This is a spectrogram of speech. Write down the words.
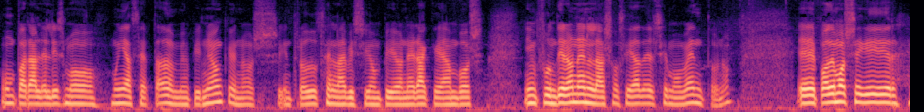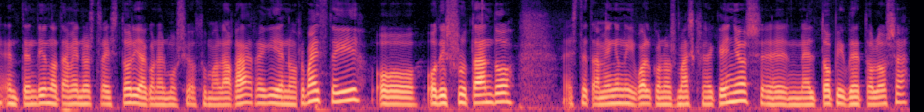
un paralelismo muy acertado, en mi opinión, que nos introduce en la visión pionera que ambos infundieron en la sociedad de ese momento. ¿no? Eh, podemos seguir entendiendo también nuestra historia con el Museo Zumalacárregui en Ormaiztegui o, o disfrutando este también igual con los más pequeños, en el topic de Tolosa,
